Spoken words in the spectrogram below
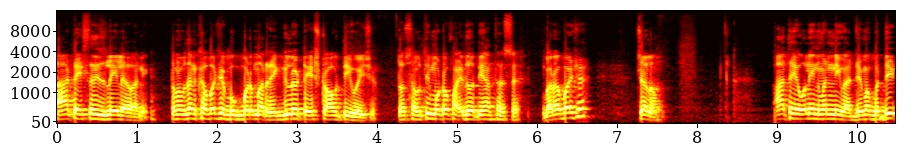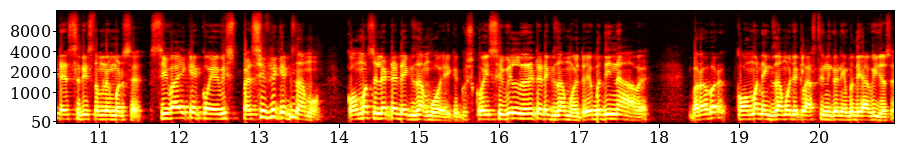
આ ટેસ્ટ સિરીઝ લઈ લેવાની. તમને બધાને ખબર છે, બુકબર્ડમાં રેગ્યુલર ટેસ્ટ આવતી હોય છે. તો સૌથી મોટો ફાયદો ત્યાં થશે. બરાબર છે? ચલો. આ થઈ ઓલ ઇન વનની વાત, જેમાં બધી ટેસ્ટ સિરીઝ તમને મળશે. સિવાય કે કોઈ એવી સ્પેસિફિક એક્ઝામો કોમર્સ રિલેટેડ એક્ઝામ હોય કે કોઈ સિવિલ રિલેટેડ એક્ઝામ હોય તો એ બધી ના આવે. બરાબર? કોમન એક્ઝામો જે ક્લાસથી થ્રી એ બધી આવી જશે.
